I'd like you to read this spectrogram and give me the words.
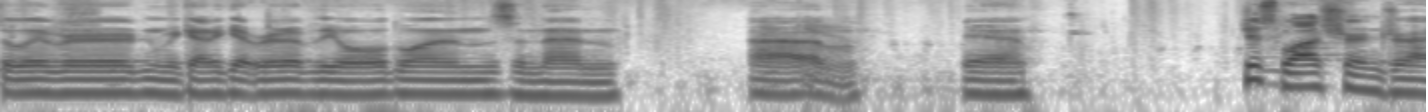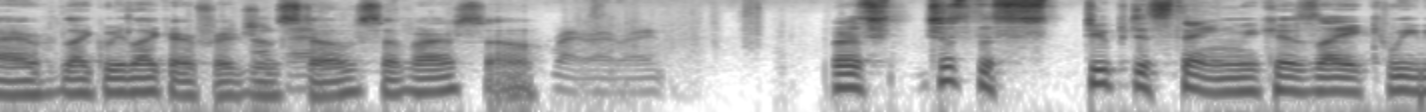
delivered, and we got to get rid of the old ones, and then, um, yeah. Just washer and dryer. Like we like our fridge and stove so far, so. Right, right, right. But it's just the stupidest thing because like we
